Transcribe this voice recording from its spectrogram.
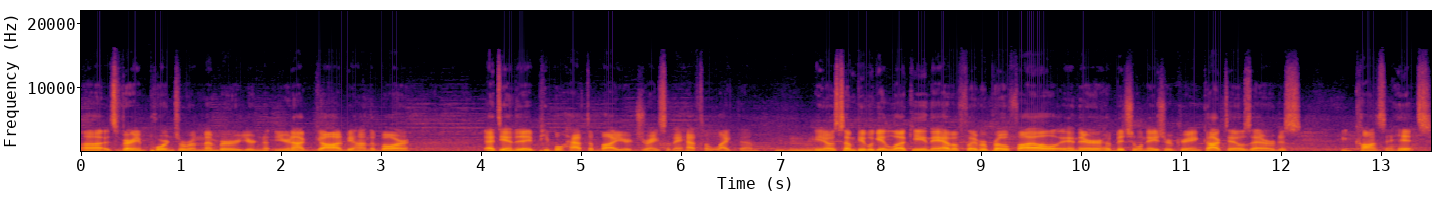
uh, it's very important to remember you're n- you're not God behind the bar. At the end of the day, people have to buy your drinks and they have to like them. Mm-hmm. You know, some people get lucky and they have a flavor profile and their habitual nature of creating cocktails that are just constant hits.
